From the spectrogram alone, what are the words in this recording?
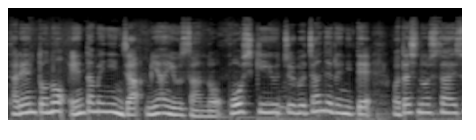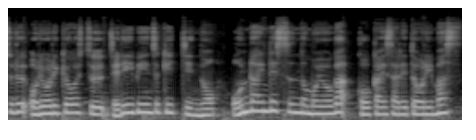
タレントのエンタメ忍者みやゆうさんの公式 YouTube チャンネルにて私の主催するお料理教室ジェリービーンズキッチンのオンラインレッスンの模様が公開されております。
